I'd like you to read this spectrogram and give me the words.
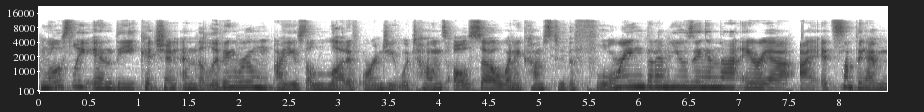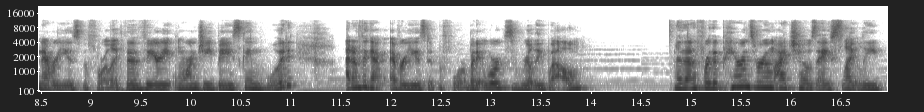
Mostly in the kitchen and the living room, I use a lot of orangey wood tones. Also, when it comes to the flooring that I'm using in that area, I, it's something I've never used before, like the very orangey base game wood. I don't think I've ever used it before, but it works really well. And then for the parents' room, I chose a slightly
